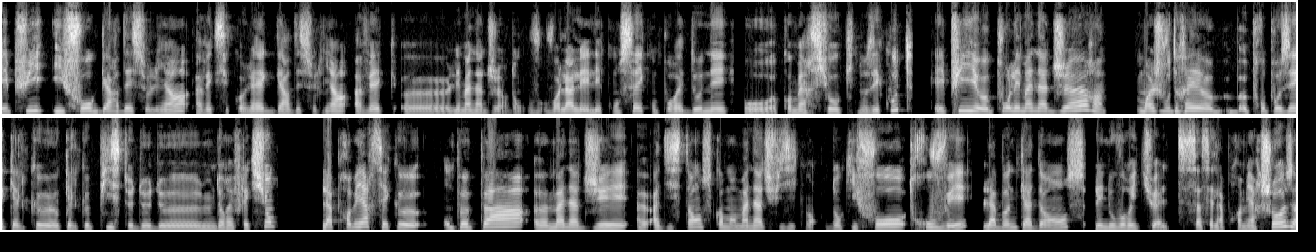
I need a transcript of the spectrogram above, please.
Et puis, il faut garder ce lien avec ses collègues, garder ce lien avec les managers. Donc, voilà les, conseils qu'on pourrait donner aux commerciaux qui nous écoutent. Et puis, pour les managers, moi, je voudrais euh, proposer quelques, pistes de, réflexion. La première, c'est que on peut pas euh, manager euh, à distance comme on manage physiquement. Donc, il faut trouver la bonne cadence, les nouveaux rituels. Ça, c'est la première chose.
